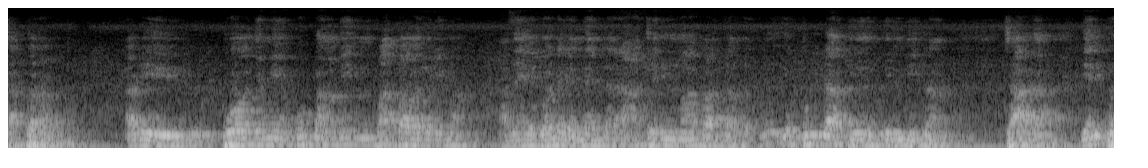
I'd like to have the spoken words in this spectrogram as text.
சப்பரம் அப்படி போகமே கூட்டம் அப்படின்னு பாப்பாவை தெரியுமா? அதே போல் என்ன எல்லாரும் ஆச்சரியமாக பார்த்தாங்க. எப்படிடா தி திரும்பிட்டான் சா இப்போ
